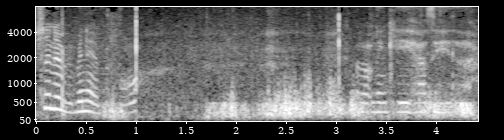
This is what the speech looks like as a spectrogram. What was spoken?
actually never been here before. I don't think he has either.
